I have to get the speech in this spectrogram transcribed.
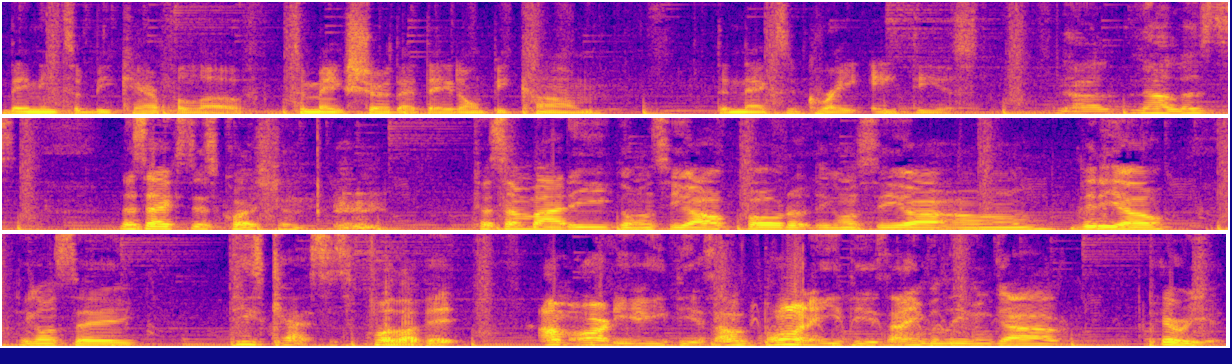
they need to be careful of to make sure that they don't become the next great atheist. Now, now let's let's ask this question. Cause somebody gonna see our photo, they gonna see our um video, they gonna say, "These cats is full of it." I'm already atheist. I was born atheist. I ain't believe in God. Period.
